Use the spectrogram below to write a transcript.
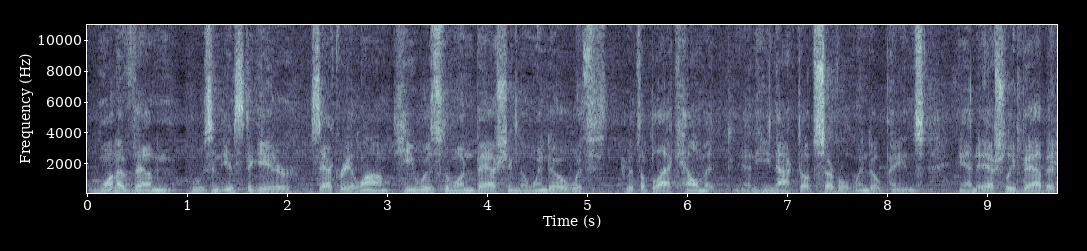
one of them, who was an instigator, Zachary Alam, he was the one bashing the window with, with a black helmet, and he knocked out several window panes. And Ashley Babbitt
